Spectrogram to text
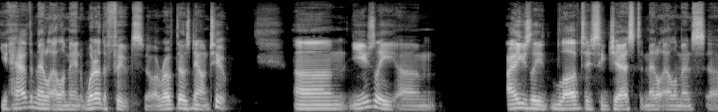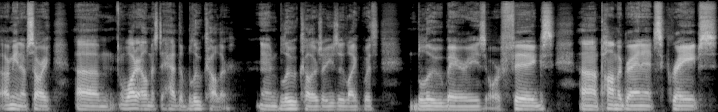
you have the metal element. What are the foods? So I wrote those down too. Um, usually, um, I usually love to suggest metal elements. Uh, I mean, I'm sorry, um, water elements to have the blue color. And blue colors are usually like with blueberries or figs, uh, pomegranates, grapes,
